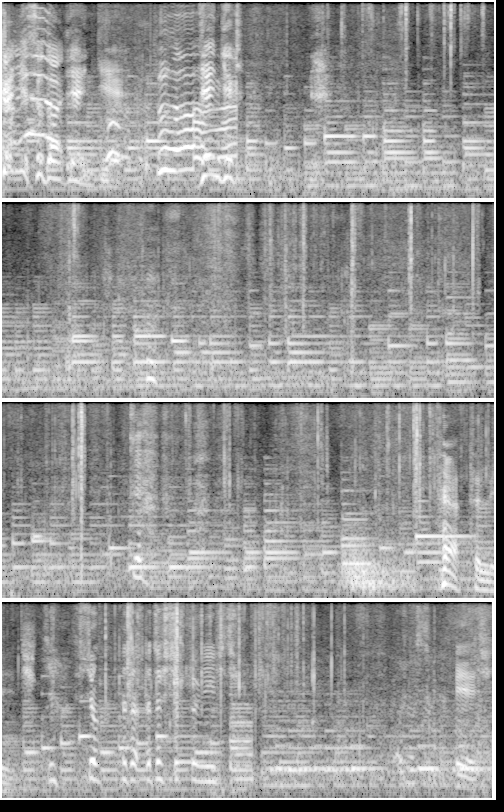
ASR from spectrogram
Гони сюда деньги! Деньги! Отлично. Все, это, это все, что у меня есть. Пожалуйста. Речь.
